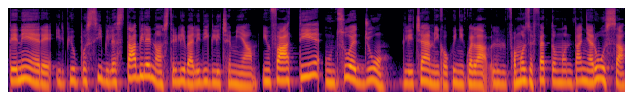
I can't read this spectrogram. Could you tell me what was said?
tenere il più possibile stabile i nostri livelli di glicemia. Infatti, un su e giù glicemico, quindi quella, il famoso effetto montagna russa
